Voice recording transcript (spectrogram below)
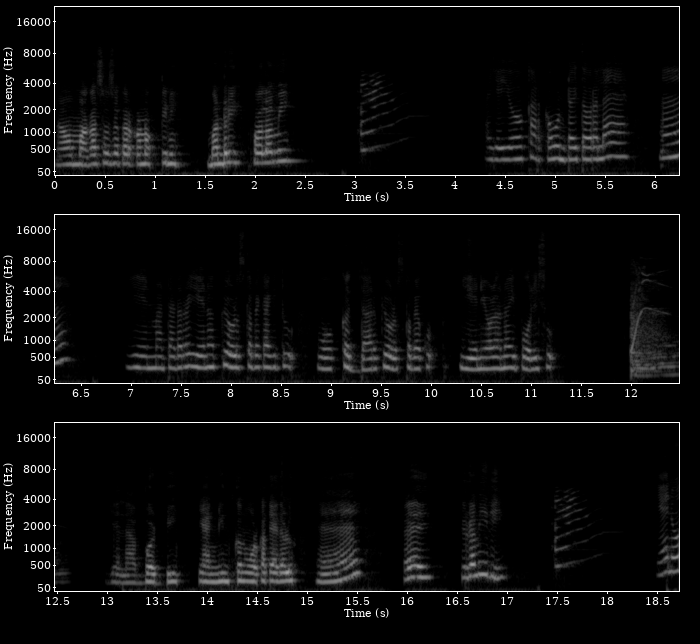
ನಾವು ಮಗ ಸೊಸೆ ಕರ್ಕೊಂಡು ಹೋಗ್ತೀನಿ. ಬನ್ರಿ ಫಾಲೋ ಮೀ ಅಯ್ಯಯ್ಯೋ ಕರ್ಕ ಹೊಂಟೋಯ್ತವ್ರಲ್ಲ ಆ? ಏನ್ ಮಾತಾಡಾರ ಏನಕ್ಕೆ ಕೇಳಿಸ್ಕೋಬೇಕಾಗಿತ್ತು. ಓ ಕದ್ದಾರು ಕೇಳಿಸ್ಕೋಬೇಕು. ಏನ್ ಹೇಳೋಣ ಈ ಪೊಲೀಸು? ಎಲ್ಲ ಬಡ್ಡಿ ಹೆಂಗ್ ನಿಂತ್ಕೊಂಡು ನೋಡ್ಕೊತಾ ಇದ್ದಳು? ಏಯ್ ತಿರ್ಗಾ ಏನು?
